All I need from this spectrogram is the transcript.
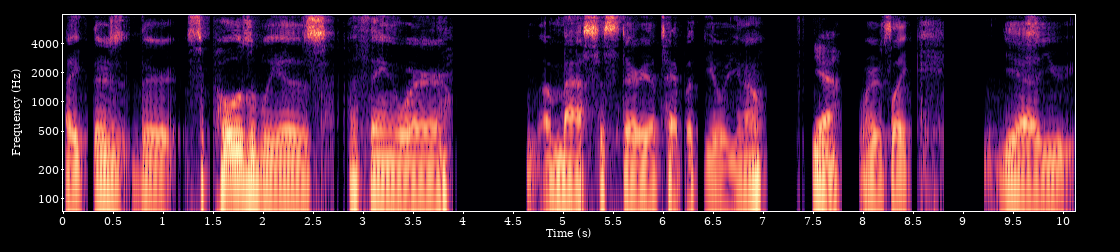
Like there's there supposedly is a thing where a mass hysteria type of deal, you know, Yeah. where it's like, yeah, you.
